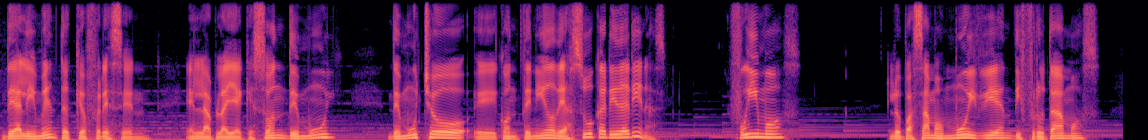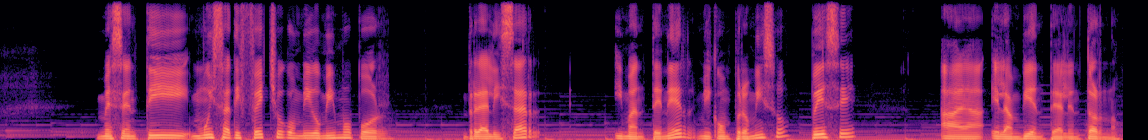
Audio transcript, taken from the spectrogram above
de alimentos que ofrecen en la playa, que son de muy de mucho eh, contenido de azúcar y de harinas. Fuimos, lo pasamos muy bien, disfrutamos, me sentí muy satisfecho conmigo mismo por realizar y mantener mi compromiso pese a el ambiente, al entorno.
